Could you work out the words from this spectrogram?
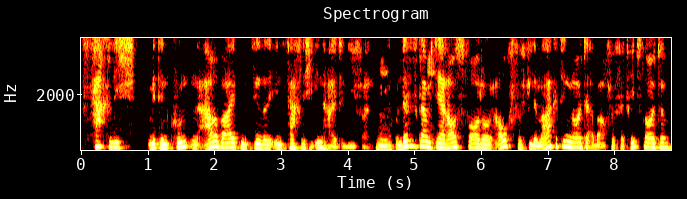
fachlich mit den Kunden arbeiten beziehungsweise ihnen fachliche Inhalte liefern. Mhm. Und das ist, glaube ich, die Herausforderung auch für viele Marketingleute, aber auch für Vertriebsleute,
